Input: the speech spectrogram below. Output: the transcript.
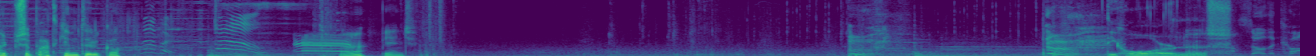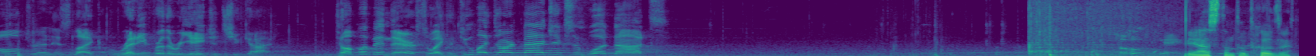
Tak przypadkiem tylko. A, pięć. The Horns. So the cauldron is like ready for the reagents you got. Dump them in there so I can do my dark magics and whatnot. Ja stąd odchodzę.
